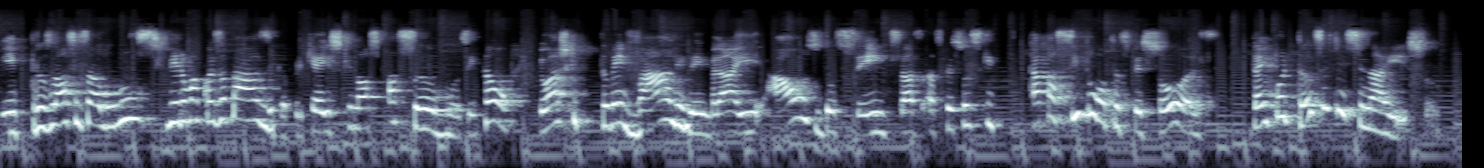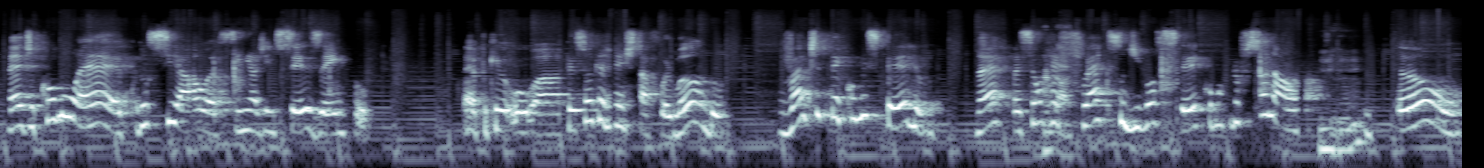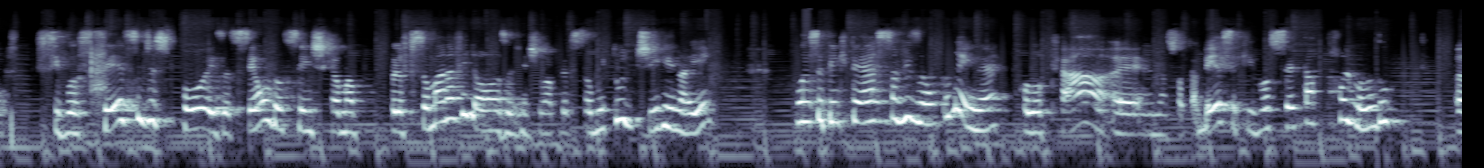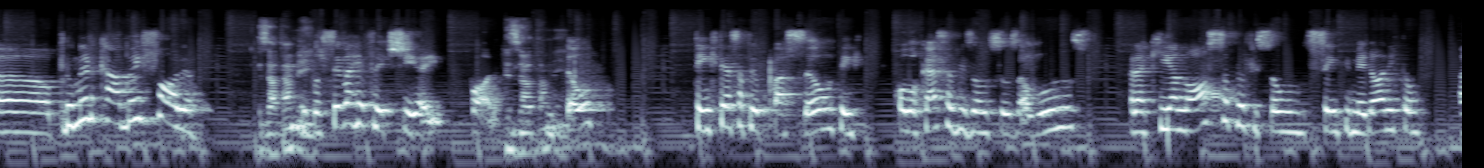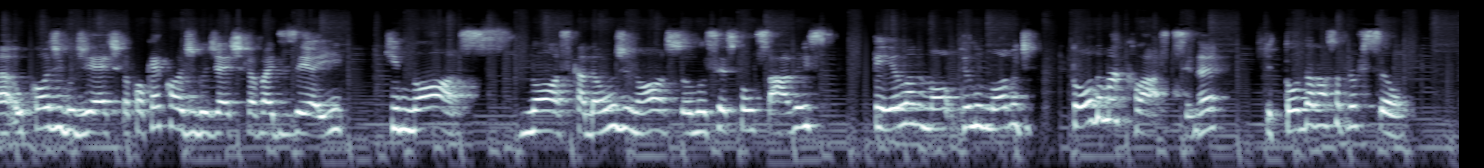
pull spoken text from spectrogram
e para os nossos alunos vira uma coisa básica, porque é isso que nós passamos. Então, eu acho que também vale lembrar aí aos docentes, às, às pessoas que capacitam outras pessoas, da importância de ensinar isso né, de como é crucial assim a gente ser exemplo, é porque a pessoa que a gente está formando vai te ter como espelho, né? Vai ser um Verdade. reflexo de você como profissional. Uhum. Então, se você se dispôs a ser um docente, que é uma profissão maravilhosa, gente, uma profissão muito digna aí, você tem que ter essa visão também, né? Colocar é, na sua cabeça que você está formando uh, ah, para o mercado aí fora. Exatamente. E você vai refletir aí fora. Exatamente. Então, tem que ter essa preocupação, tem que colocar essa visão dos seus alunos para que a nossa profissão sempre melhore. Então, uh, o código de ética, qualquer código de ética vai dizer aí que nós, nós, cada um de nós, somos responsáveis pela no, pelo nome de toda uma classe, né? De toda a nossa profissão.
